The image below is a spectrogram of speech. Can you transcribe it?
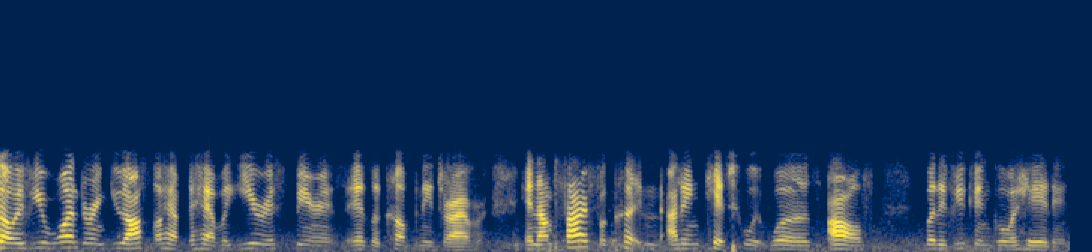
So if you're wondering, you also have to have a year experience as a company driver. And I'm sorry for cutting. I didn't catch who it was off, but if you can go ahead and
